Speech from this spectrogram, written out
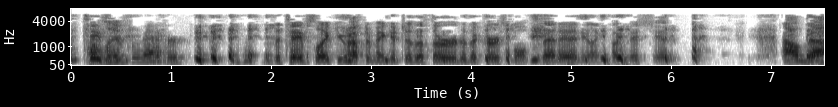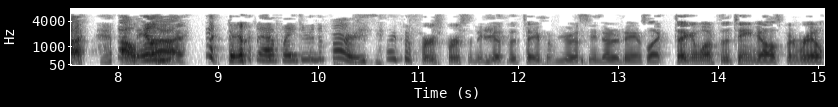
I'll live forever. The tape's like, you have to make it to the third, or the curse won't set in. You're like, fuck this shit. I'll Bailed- die. I'll bailed- die. Failed halfway through the first. Like the first person to get the tape of USC Notre Dame's like, taking one for the team, y'all. It's been real.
